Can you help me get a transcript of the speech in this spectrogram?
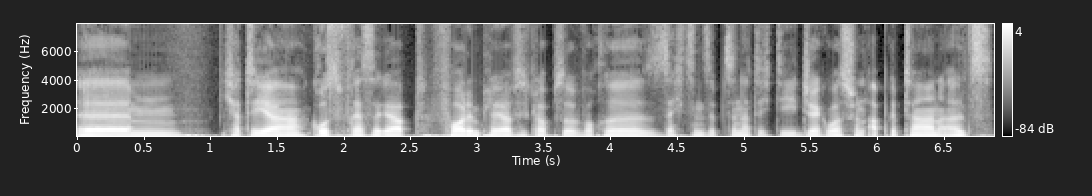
ähm, ich hatte ja große Fresse gehabt vor den Playoffs. Ich glaube, so Woche 16, 17 hatte ich die Jaguars schon abgetan als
